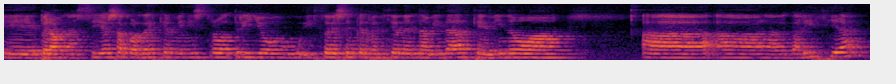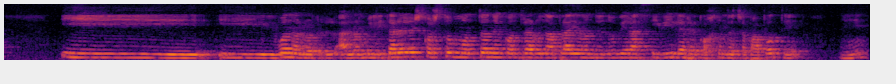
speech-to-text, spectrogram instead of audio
Eh, pero aún así os acordáis que el ministro Trillo hizo esa intervención en Navidad que vino a a, Galicia y, bueno, a los militares les costó un montón encontrar una playa donde no hubiera civiles recogiendo chapapote. ¿eh?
